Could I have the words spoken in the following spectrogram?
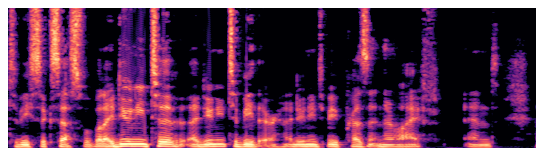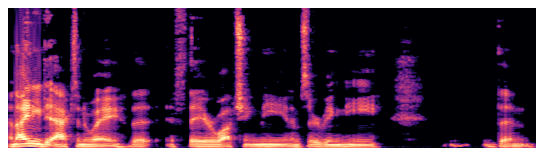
to be successful, but I do need to, I do need to be there. I do need to be present in their life. And, and I need to act in a way that if they are watching me and observing me, then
